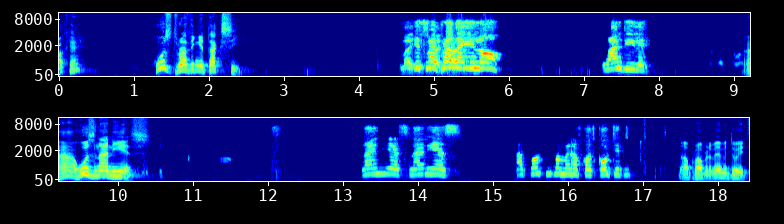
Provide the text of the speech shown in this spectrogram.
Okay. Who's driving a taxi? My, It's my brother-in-law. One delay. Ah, who's nine years? Nine years, nine years. I go to him, man of God. Go to him. No problem. Let me do it.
